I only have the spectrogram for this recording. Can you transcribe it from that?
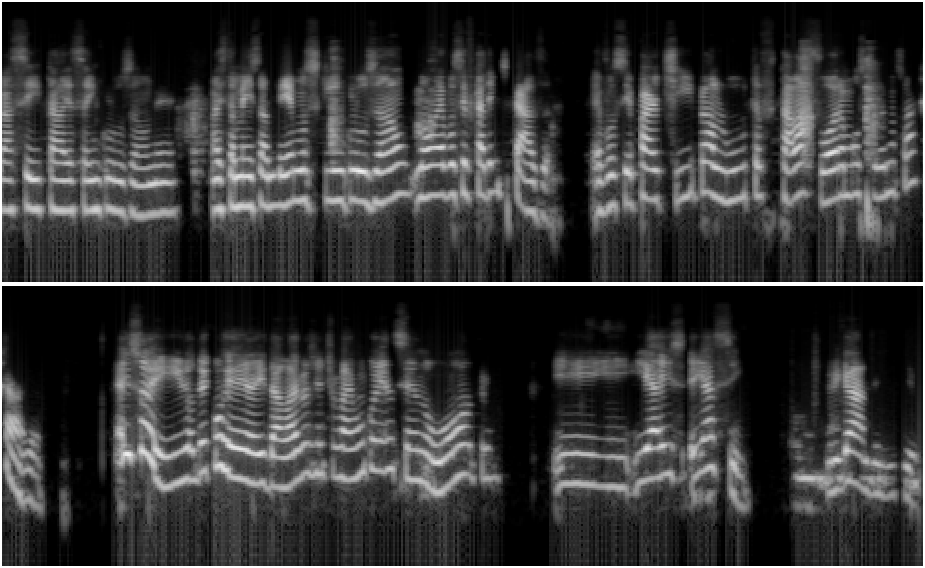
aceitar essa inclusão, né? Mas também sabemos que inclusão não é você ficar dentro de casa, é você partir para a luta, estar tá lá fora mostrando a sua cara. É isso aí, ao decorrer aí da live a gente vai um conhecendo o outro, e, e, é, e é assim. Obrigada, Eliseu.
